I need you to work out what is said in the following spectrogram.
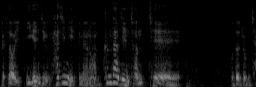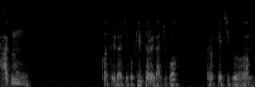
그래서 이- 이게 지금 사진이 있으면은 큰 사진 전체보다 좀 작은 것을 가지고 필터를 가지고 이렇게 지금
